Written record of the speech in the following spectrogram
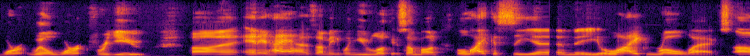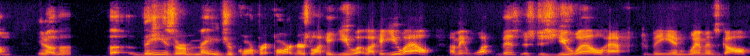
work will work for you." Uh, and it has. I mean, when you look at someone like a CME, like Rolex, um, you know, the, these are major corporate partners like a U, like a UL. I mean, what business does UL have to be in women's golf?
